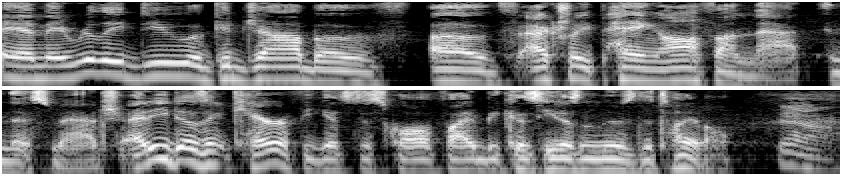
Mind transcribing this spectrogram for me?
And they really do a good job of of actually paying off on that in this match. Eddie doesn't care if he gets disqualified because he doesn't lose the title. Yeah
